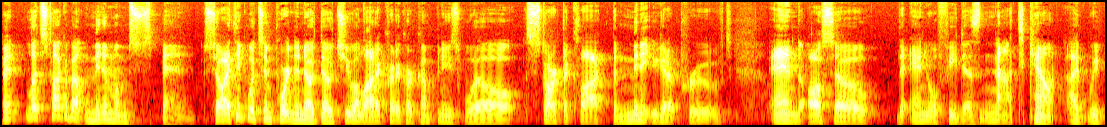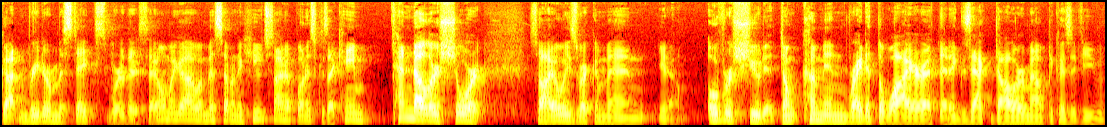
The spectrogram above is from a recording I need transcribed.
Right, let's talk about minimum spend. So I think what's important to note, though, too, a lot of credit card companies will start the clock the minute you get approved, and also the annual fee does not count. I've, we've gotten reader mistakes where they say, "Oh my God, I missed out on a huge sign-up bonus because I came ten dollars short." So I always recommend, you know, overshoot it. Don't come in right at the wire at that exact dollar amount because if you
